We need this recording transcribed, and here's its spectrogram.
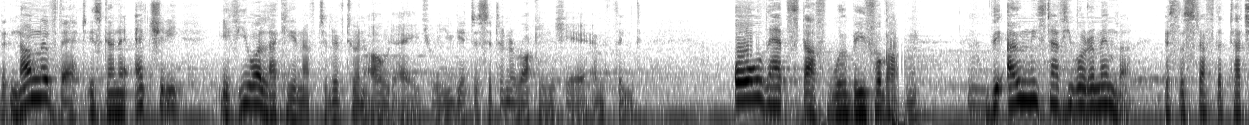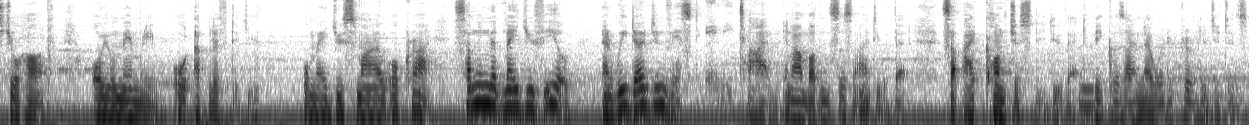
That None of that is going to actually, if you are lucky enough to live to an old age where you get to sit in a rocking chair and think, all that stuff will be forgotten. Hmm. The only stuff you will remember is the stuff that touched your heart or your memory or uplifted you or made you smile or cry. Something that made you feel. And we don't invest any time in our modern society with that. So I consciously do that hmm. because I know what a privilege it is.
